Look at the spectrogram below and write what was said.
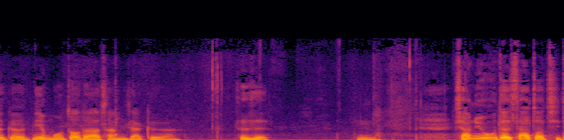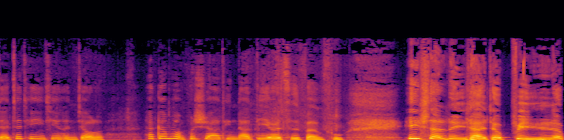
这个念魔咒都要唱一下歌啊，是不是？嗯，小女巫的扫帚期待这天已经很久了，她根本不需要听到第二次吩咐，一声令下就笔了，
